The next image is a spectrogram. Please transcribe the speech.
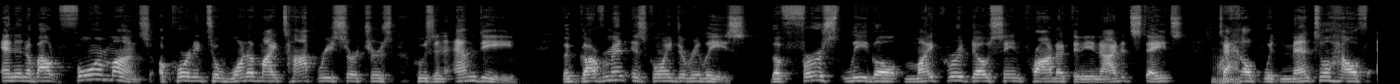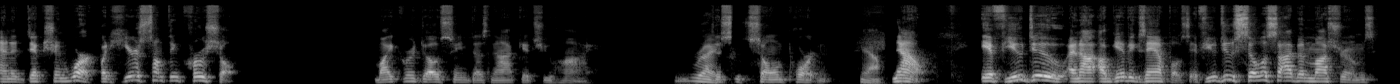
And in about four months, according to one of my top researchers who's an MD, the government is going to release the first legal microdosing product in the United States wow. to help with mental health and addiction work. But here's something crucial microdosing does not get you high. Right. This is so important. Yeah. Now, if you do, and I'll give examples, if you do psilocybin mushrooms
